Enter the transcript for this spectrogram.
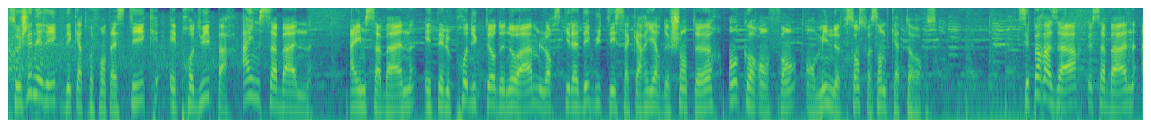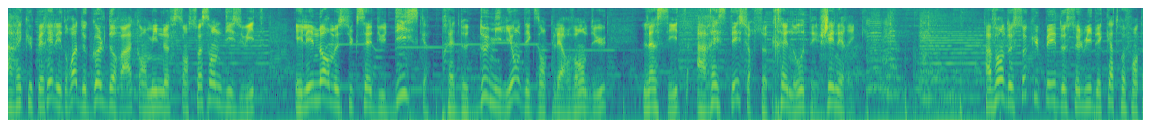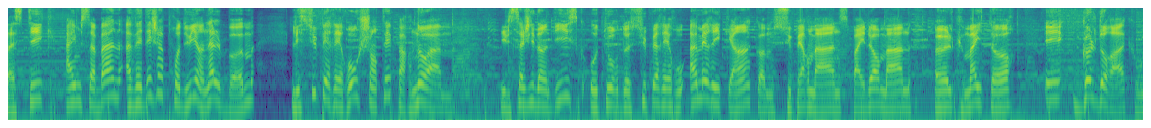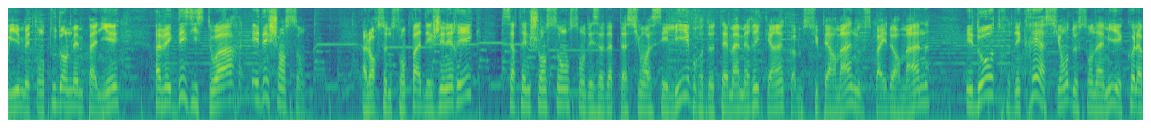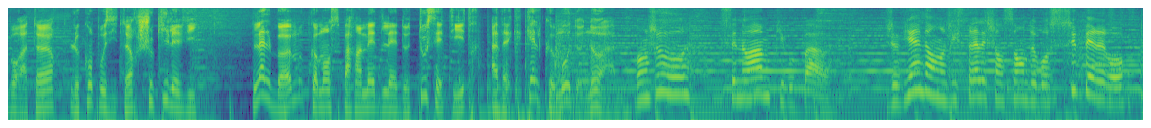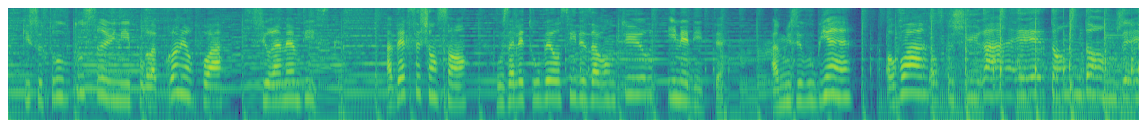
Ce générique des 4 Fantastiques est produit par Haïm Saban. Haïm Saban était le producteur de Noam lorsqu'il a débuté sa carrière de chanteur encore enfant en 1974. C'est par hasard que Saban a récupéré les droits de Goldorak en 1978 et l'énorme succès du disque, près de 2 millions d'exemplaires vendus, l'incite à rester sur ce créneau des génériques. Avant de s'occuper de celui des Quatre Fantastiques, Haim Saban avait déjà produit un album, Les super-héros chantés par Noam. Il s'agit d'un disque autour de super-héros américains comme Superman, Spider-Man, Hulk, Mythor et Goldorak, oui, mettons tout dans le même panier, avec des histoires et des chansons. Alors ce ne sont pas des génériques, certaines chansons sont des adaptations assez libres de thèmes américains comme Superman ou Spider-Man, et d'autres des créations de son ami et collaborateur, le compositeur Shuki Levy. L'album commence par un medley de tous ses titres avec quelques mots de Noam. Bonjour, c'est Noam qui vous parle. Je viens d'enregistrer les chansons de vos super-héros qui se trouvent tous réunis pour la première fois sur un même disque. Avec ces chansons, vous allez trouver aussi des aventures inédites. Amusez-vous bien. Au revoir. Lorsque Shira est en danger,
